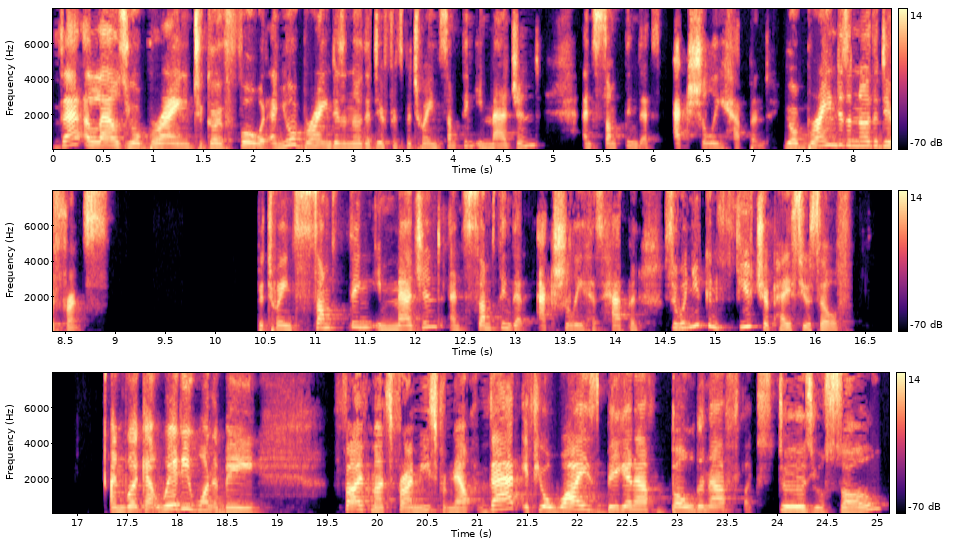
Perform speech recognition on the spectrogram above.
that allows your brain to go forward, and your brain doesn't know the difference between something imagined and something that's actually happened. Your brain doesn't know the difference between something imagined and something that actually has happened. So when you can future pace yourself and work out where do you want to be five months, five years from now, that if your why is big enough, bold enough, like stirs your soul,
